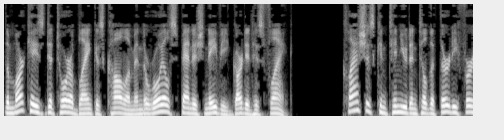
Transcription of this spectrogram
The Marqués de Torreblanca's column and the Royal Spanish Navy guarded his flank. Clashes continued until 31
